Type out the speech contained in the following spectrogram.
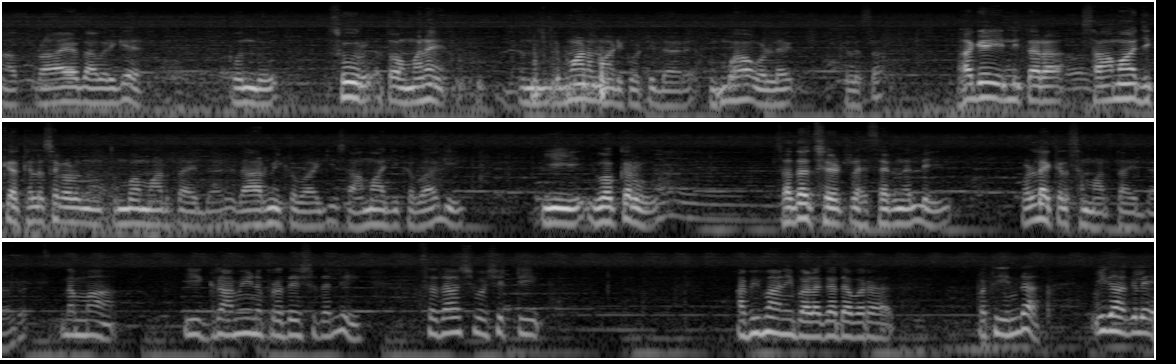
ಆ ಪ್ರಾಯದವರಿಗೆ ಒಂದು ಸೂರು ಅಥವಾ ಮನೆ ಒಂದು ನಿರ್ಮಾಣ ಮಾಡಿಕೊಟ್ಟಿದ್ದಾರೆ. ತುಂಬ ಒಳ್ಳೆಯ ಕೆಲಸ. ಹಾಗೆ ಇನ್ನಿತರ ಸಾಮಾಜಿಕ ಕೆಲಸಗಳನ್ನು ತುಂಬ ಮಾಡ್ತಾ ಇದ್ದಾರೆ. ಧಾರ್ಮಿಕವಾಗಿ, ಸಾಮಾಜಿಕವಾಗಿ ಈ ಯುವಕರು ಸದತ್ ಹೆಸರಿನಲ್ಲಿ ಒಳ್ಳೆಯ ಕೆಲಸ ಮಾಡ್ತಾ ಇದ್ದಾರೆ. ನಮ್ಮ ಈ ಗ್ರಾಮೀಣ ಪ್ರದೇಶದಲ್ಲಿ ಸದಾಶಿವ ಶೆಟ್ಟಿ ಅಭಿಮಾನಿ ಬಳಗದವರ ವತಿಯಿಂದ ಈಗಾಗಲೇ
